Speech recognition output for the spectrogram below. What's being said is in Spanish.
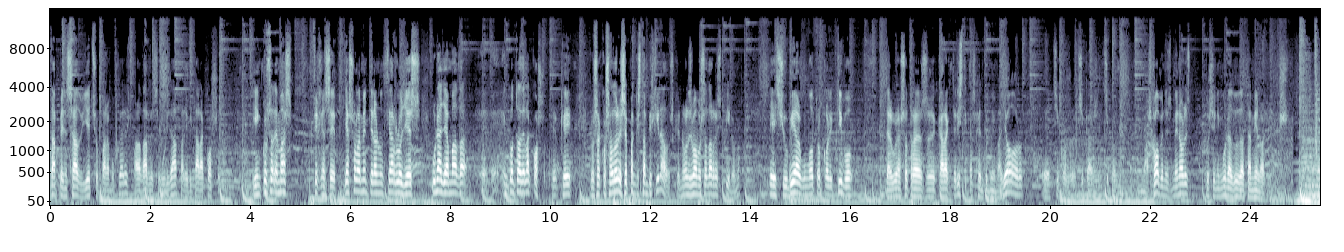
está pensado y hecho para mujeres, para darles seguridad, para evitar acoso. E incluso además, fíjense, ya solamente el anunciarlo ya es una llamada eh, en contra del acoso, que los acosadores sepan que están vigilados, que no les vamos a dar respiro. ¿no? Eh, si hubiera algún otro colectivo de algunas otras eh, características, gente muy mayor, eh, chicos, chicas, chicos más jóvenes, menores, pues sin ninguna duda también lo haríamos.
